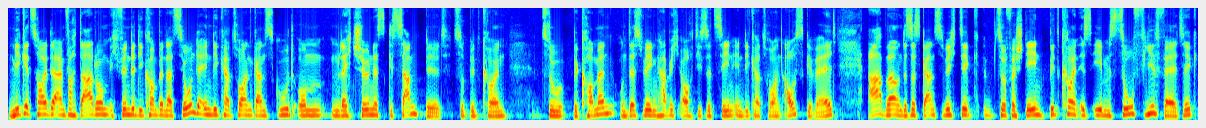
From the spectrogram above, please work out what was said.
mir geht es heute einfach darum, ich finde die Kombination der Indikatoren ganz gut, um ein recht schönes Gesamtbild zu Bitcoin zu bekommen. Und deswegen habe ich auch diese zehn Indikatoren ausgewählt. Aber, und das ist ganz wichtig zu verstehen, Bitcoin ist eben so vielfältig,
